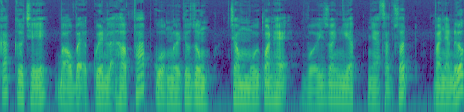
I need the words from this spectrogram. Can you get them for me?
các cơ chế bảo vệ quyền lợi hợp pháp của người tiêu dùng trong mối quan hệ với doanh nghiệp, nhà sản xuất và nhà nước.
